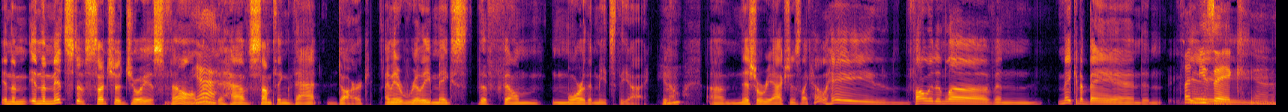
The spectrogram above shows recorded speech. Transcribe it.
in the in the midst of such a joyous film Yeah. and to have something that dark i mean it really makes the film more than meets the eye you know Mm-hmm. Um, initial reaction is like oh hey falling in love and making a band and Fun yay, music, yeah.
